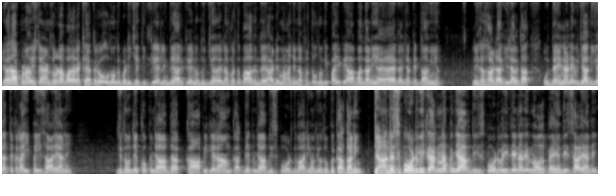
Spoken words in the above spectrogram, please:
ਯਾਰ ਆਪਣਾ ਵੀ ਸਟੈਂਡ ਥੋੜਾ ਬਹੁਤਾ ਰੱਖਿਆ ਕਰੋ, ਉਦੋਂ ਤੇ ਬੜੀ ਛੇਤੀ ਘੇਰ ਲੈਂਦੇ ਹਰ ਕੇ ਇਹਨੂੰ ਦੂਜਿਆਂ ਦੇ ਨਫ਼ਰਤ ਪਾ ਦਿੰਦੇ, ਸਾਡੇ ਮਨਾਂ 'ਚ ਨਫ਼ਰਤ, ਉਦੋਂ ਦੀ ਪਾਈ ਪਿਆ ਬੰਦਾ ਨਹੀਂ ਆਇਆ ਹੈਗਾ ਜਾਂ ਕਿੱਦਾਂ ਵੀ ਆ। ਨਹੀਂ ਤਾਂ ਸਾਡਾ ਕੀ ਲੱਗਦਾ ਉਦਾਂ ਇਹਨਾਂ ਨੇ ਵੀ ਜਿਆਦੀ ਹੱਤ ਕਰਾਈ ਪਈ ਸਾਲਿਆਂ ਨੇ। ਜਦੋਂ ਦੇਖੋ ਪੰਜਾਬ ਦਾ ਖਾ ਪੀ ਕੇ ਆਰਾਮ ਕਰਦੇ, ਪੰਜਾਬ ਦੀ ਸਪੋਰਟ ਦੀ ਵਾਰੀ ਆਉਂਦੀ, ਉਦੋਂ ਕੋਈ ਕਰਦਾ ਨਹੀਂ। ਜਾਂ ਤੇ ਸਪੋਰਟ ਵੀ ਕਰਨਾ ਪੰਜਾਬ ਦੀ ਸਪੋਰਟ ਵੀ ਤੇ ਇਹਨਾਂ ਦੀ ਮੌਤ ਪੈ ਜਾਂਦੀ ਸਾਲਿਆਂ ਦੀ।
